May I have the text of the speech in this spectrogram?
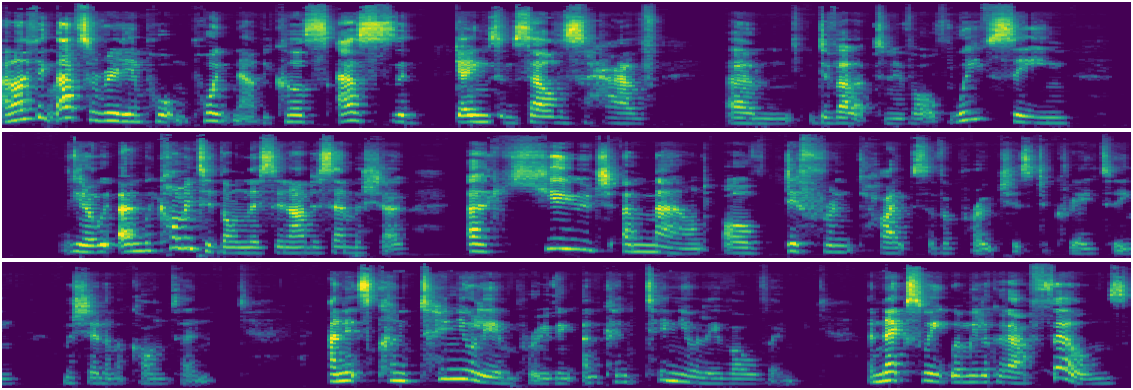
And I think that's a really important point now because as the games themselves have um, developed and evolved, we've seen, you know, and we commented on this in our December show, a huge amount of different types of approaches to creating machinima content. And it's continually improving and continually evolving. And next week, when we look at our films,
